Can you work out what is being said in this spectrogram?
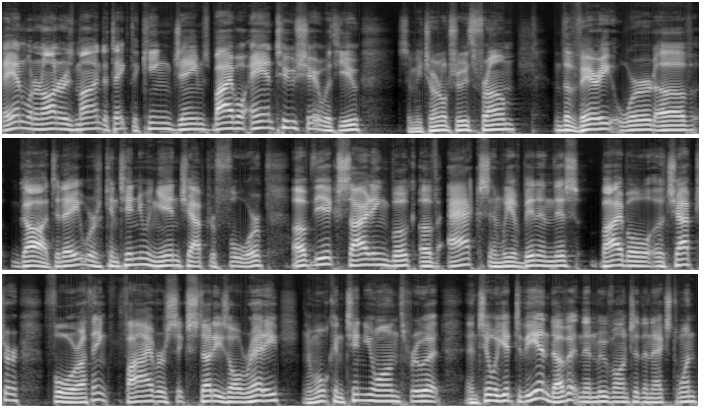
And what an honor is mine to take the King James Bible and to share with you some eternal truth from the very Word of God. Today, we're continuing in chapter 4 of the exciting book of Acts, and we have been in this Bible uh, chapter for I think five or six studies already, and we'll continue on through it until we get to the end of it and then move on to the next one.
